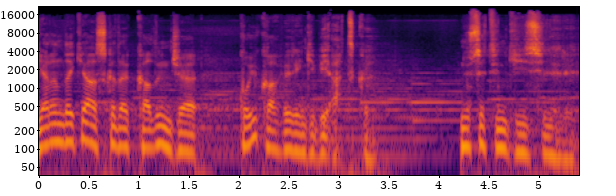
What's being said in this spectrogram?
yanındaki askıda kalınca koyu kahverengi bir atkı, Nusret'in giysileri.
